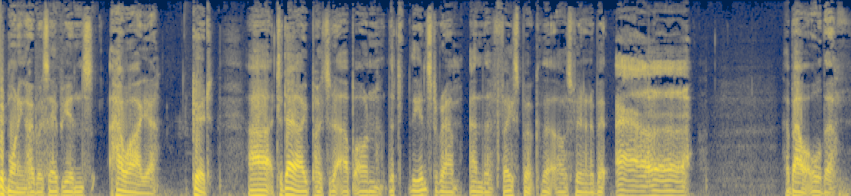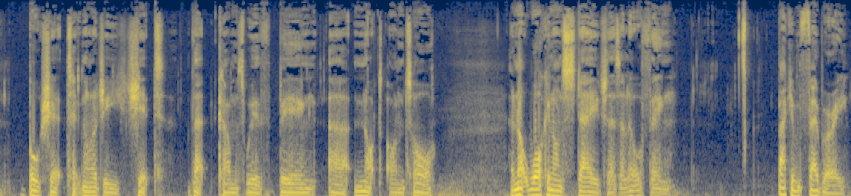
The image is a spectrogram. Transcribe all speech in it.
Good morning, Homo sapiens. How are you? Good. Uh, today I posted it up on the the Instagram and the Facebook that I was feeling a bit uh, about all the bullshit technology shit that comes with being uh, not on tour and not walking on stage. There's a little thing. Back in February,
